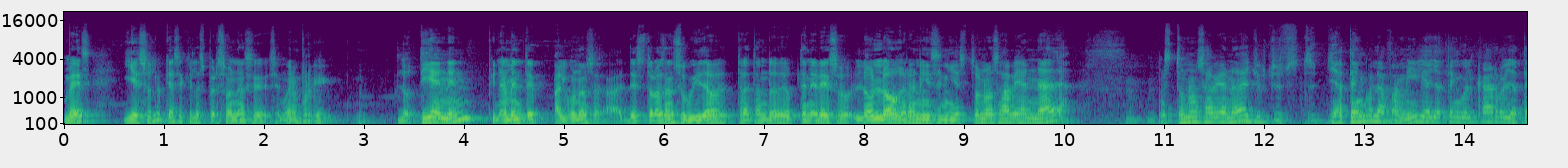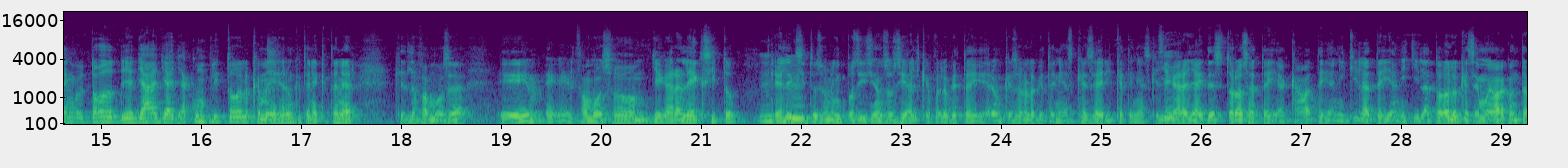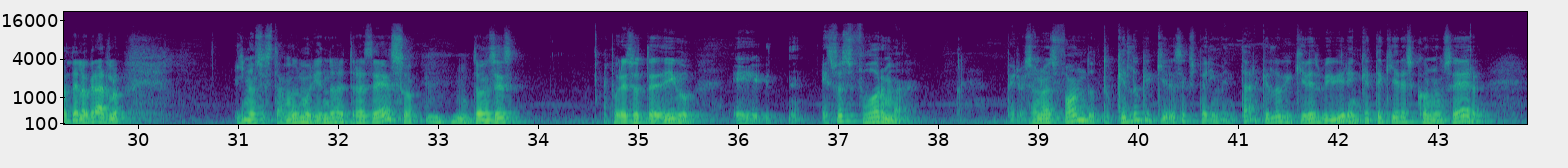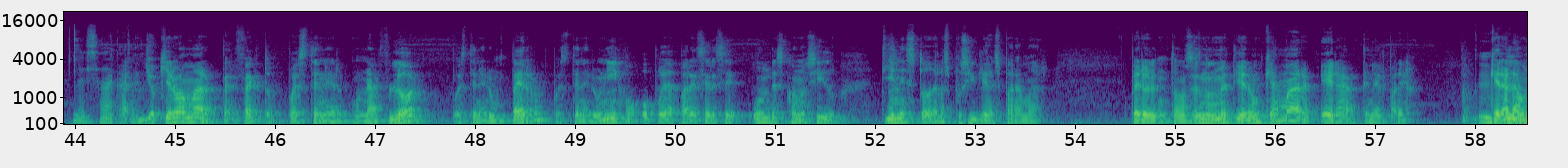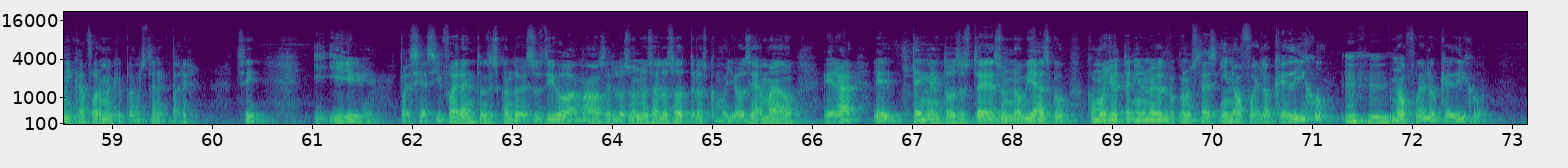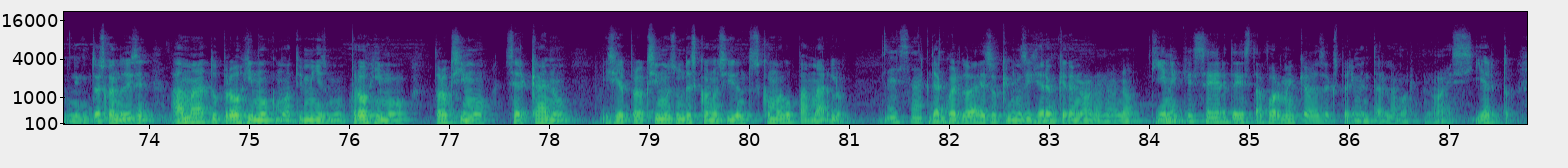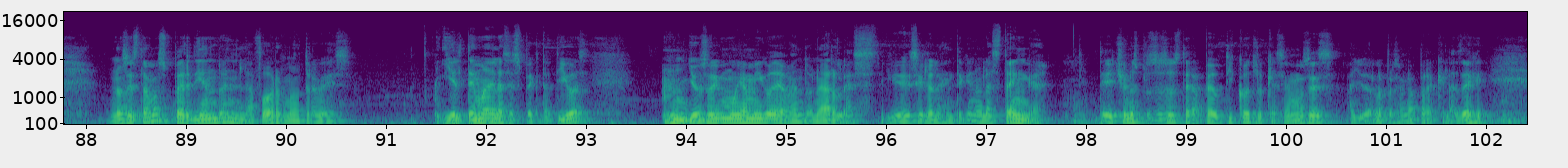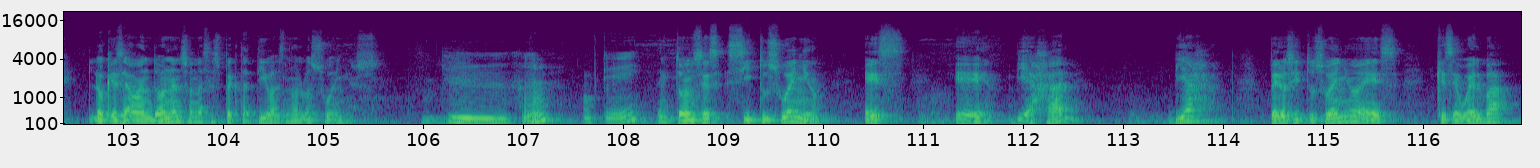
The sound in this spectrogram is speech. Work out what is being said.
¿Ves? Y eso es lo que hace que las personas se, se mueran, porque lo tienen, finalmente algunos ah, destrozan su vida tratando de obtener eso, lo logran y dicen, y esto no sabe a nada. Esto no sabe a nada, yo, ya tengo la familia, ya tengo el carro, ya tengo todo, ya, ya, ya cumplí todo lo que me dijeron que tenía que tener, que es la famosa, eh, el famoso llegar al éxito, que el éxito es una imposición social, que fue lo que te dijeron que eso era lo que tenías que ser y que tenías que llegar allá y destrózate y acábate y aniquílate y aniquila todo lo que se mueva con tal de lograrlo. Y nos estamos muriendo detrás de eso. Entonces, por eso te digo, eh, eso es forma. Pero eso no es fondo. ¿Tú qué es lo que quieres experimentar? ¿Qué es lo que quieres vivir? ¿En qué te quieres conocer? Exacto. Ah, yo quiero amar, perfecto. Puedes tener una flor, puedes tener un perro, puedes tener un hijo o puede aparecerse un desconocido. Tienes todas las posibilidades para amar. Pero entonces nos metieron que amar era tener pareja, que era la única forma en que podemos tener pareja. ¿Sí? Y, pues si así fuera, entonces cuando Jesús dijo, amados los unos a los otros, como yo os he amado, era, eh, tengan todos ustedes un noviazgo como yo he tenido un noviazgo con ustedes. Y no fue lo que dijo, no fue lo que dijo. Entonces cuando dicen, ama a tu prójimo como a ti mismo, prójimo, próximo, cercano, y si el próximo es un desconocido, entonces ¿cómo hago para amarlo? Exacto. De acuerdo a eso que nos dijeron que era, no, no, no, no, tiene que ser de esta forma en que vas a experimentar el amor. No es cierto. Nos estamos perdiendo en la forma otra vez. Y el tema de las expectativas, yo soy muy amigo de abandonarlas y de decirle a la gente que no las tenga. De hecho, en los procesos terapéuticos lo que hacemos es ayudar a la persona para que las deje. Lo que se abandonan son las expectativas, no los sueños. ¿Mm? Ok. Entonces, si tu sueño es eh, viajar, viaja. Pero si tu sueño es que se vuelva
